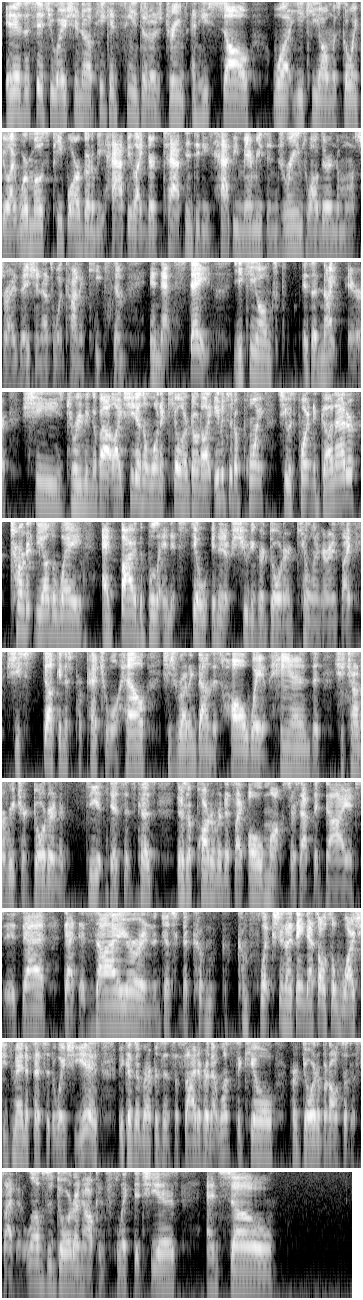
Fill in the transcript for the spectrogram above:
it is a situation of he can see into those dreams, and he saw what Yikion was going through. Like where most people are going to be happy, like they're tapped into these happy memories and dreams while they're in the monsterization. That's what kind of keeps them in that state. Yikion's is a nightmare. She's dreaming about like she doesn't want to kill her daughter. Like even to the point she was pointing a gun at her, turned it the other way, and fired the bullet, and it still ended up shooting her daughter and killing her. And it's like she's stuck in this perpetual hell. She's running down this hallway of hands, and she's trying to reach her daughter, and the di- distance because there's a part of her that's like, oh, monsters have to die. It's it's that that desire and just the com- confliction. I think that's also why she's manifested the way she is because it represents a side of her that wants to kill her daughter, but also the side that loves her daughter and how conflicted she is. And so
